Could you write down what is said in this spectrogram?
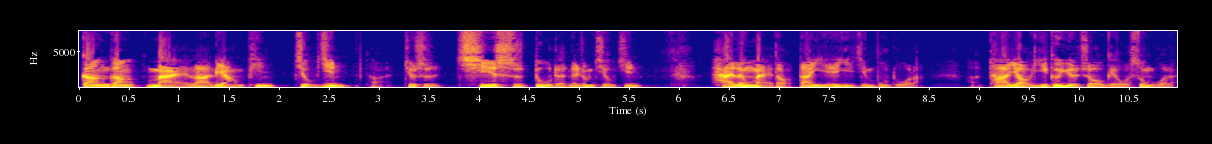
刚刚买了两瓶酒精啊，就是七十度的那种酒精。还能买到，但也已经不多了，啊，他要一个月之后给我送过来。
